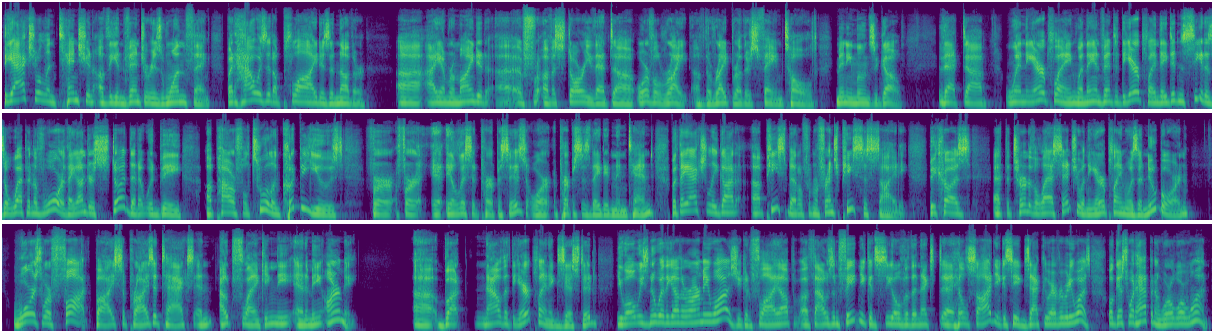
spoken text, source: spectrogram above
the actual intention of the inventor is one thing, but how is it applied is another uh, I am reminded uh, of a story that uh, Orville Wright of the Wright brothers fame told many moons ago. That uh, when the airplane, when they invented the airplane, they didn't see it as a weapon of war. They understood that it would be a powerful tool and could be used for for illicit purposes or purposes they didn't intend. But they actually got a peace medal from a French peace society because at the turn of the last century when the airplane was a newborn, wars were fought by surprise attacks and outflanking the enemy army. Uh, but now that the airplane existed, you always knew where the other army was. You could fly up a thousand feet and you could see over the next uh, hillside. And you could see exactly where everybody was. Well, guess what happened in World War One?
